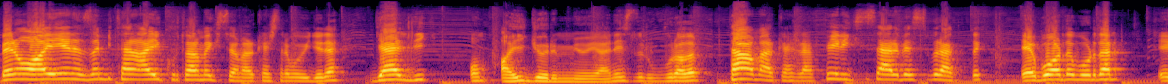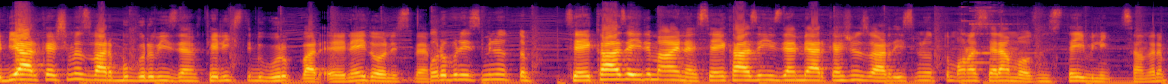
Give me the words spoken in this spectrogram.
Ben o ayı en azından bir tane ayı kurtarmak istiyorum arkadaşlar bu videoda. Geldik. Oğlum ayı görünmüyor ya. Neyse dur vuralım. Tamam arkadaşlar Felix'i serbest bıraktık. E, bu arada buradan e, bir arkadaşımız var bu grubu izleyen. Felix'li bir grup var. E, neydi onun ismi? Grubun ismini unuttum. SKZ'ydi mi? Aynen. SKZ izleyen bir arkadaşımız vardı. İsmini unuttum. Ona selam olsun. Stay Blink'ti sanırım.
